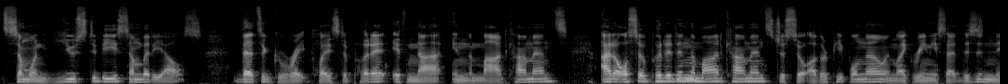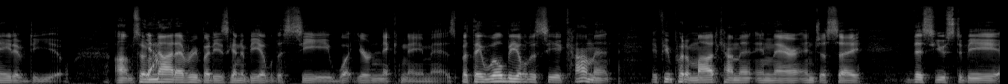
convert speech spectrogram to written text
someone used to be somebody else, that's a great place to put it, if not in the mod comments. I'd also put it in the mod comments just so other people know. And like Rini said, this is native to you. Um, so Yeah. not everybody's going to be able to see what your nickname is, but they will be able to see a comment if you put a mod comment in there and just say, this used to be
